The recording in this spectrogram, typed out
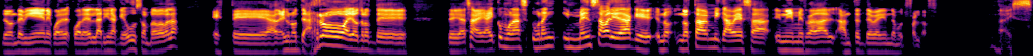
de dónde viene, cuál es, cuál es la harina que usan, bla, bla, bla. Este, hay unos de arroz, hay otros de... de o sea, hay como una, una, inmensa variedad que no, no, estaba en mi cabeza ni en mi radar antes de ver In the Mood for Love. Nice.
